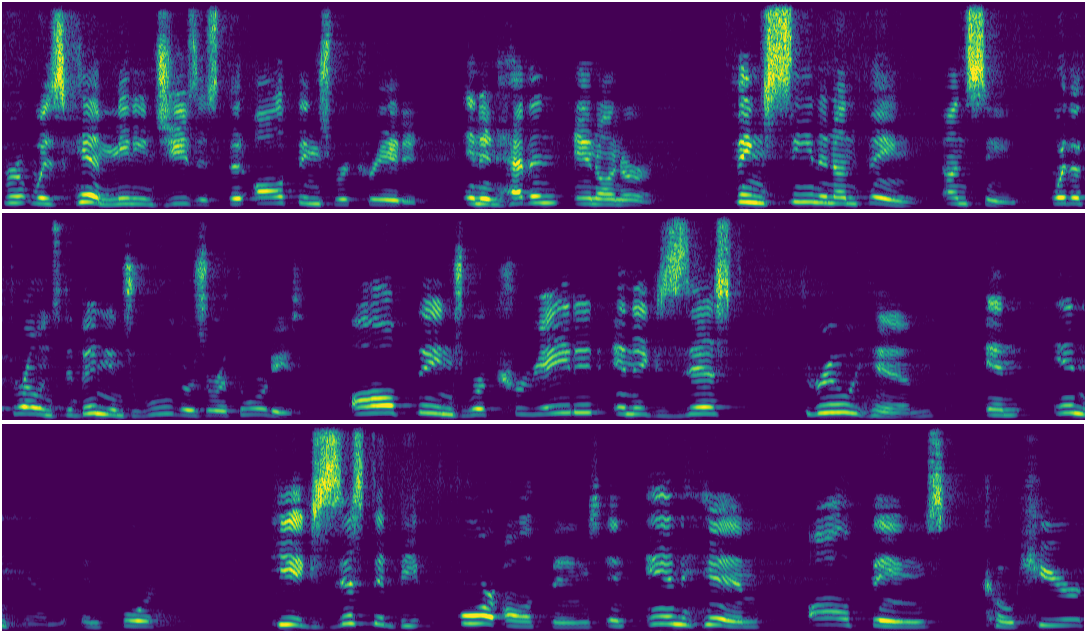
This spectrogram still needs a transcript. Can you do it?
For it was Him, meaning Jesus, that all things were created, and in heaven and on earth, things seen and unthing, unseen whether thrones, dominions, rulers, or authorities. All things were created and exist through him and in him and for him. He existed before all things, and in him all things cohere,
